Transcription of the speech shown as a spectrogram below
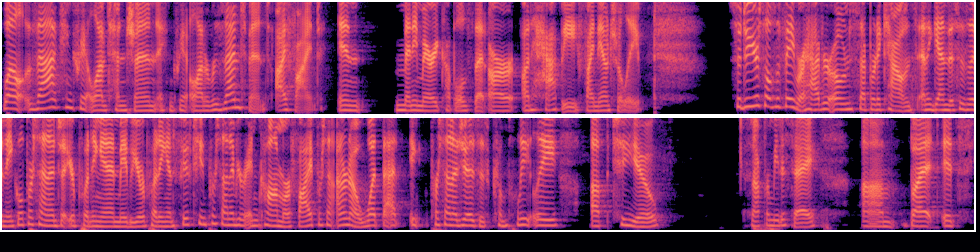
Well, that can create a lot of tension. It can create a lot of resentment, I find, in many married couples that are unhappy financially. So do yourselves a favor, have your own separate accounts. And again, this is an equal percentage that you're putting in. Maybe you're putting in 15% of your income or 5%. I don't know what that percentage is, is completely up to you. It's not for me to say, um, but it's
